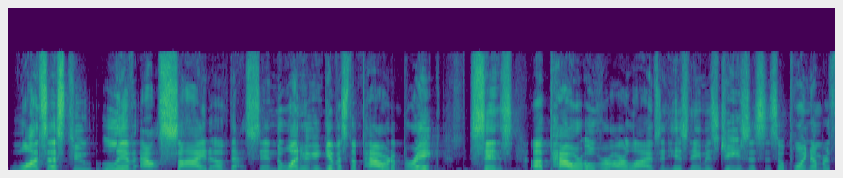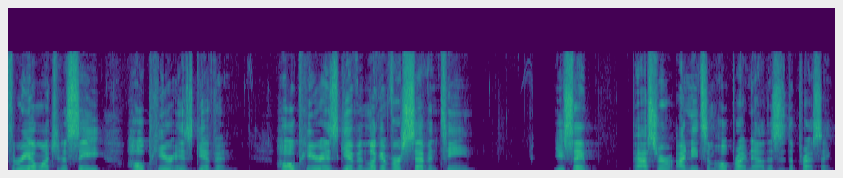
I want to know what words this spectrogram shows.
wants us to live outside of that sin. The one who can give us the power to break sin's uh, power over our lives, and his name is Jesus. And so, point number three, I want you to see hope here is given. Hope here is given. Look at verse 17. You say, Pastor, I need some hope right now. This is depressing.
